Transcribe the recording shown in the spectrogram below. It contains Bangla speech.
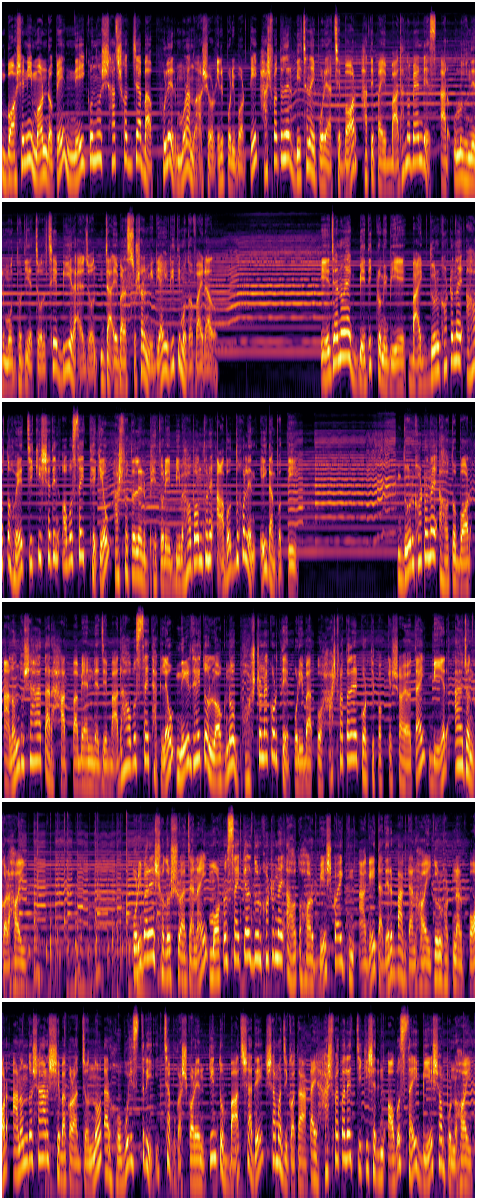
বসেনি মণ্ডপে, নেই কোনো সাজসজ্জা বা ফুলের মোড়ানো আসর। এর পরিবর্তে হাসপাতালের বিছানায় পড়ে আছে বর, হাতে পায়ে বাঁধানো ব্যান্ডেজ আর উলুধুনির মধ্য দিয়ে চলছে বিয়ের আয়োজন, যা এবার সোশ্যাল মিডিয়ায় রীতিমতো ভাইরাল। এ যেন এক ব্যতিক্রমী বিয়ে। বাইক দুর্ঘটনায় আহত হয়ে চিকিৎসাধীন অবস্থায় থেকেও হাসপাতালের ভেতরে বিবাহ বন্ধনে আবদ্ধ হলেন এই দাম্পত্য। দুর্ঘটনায় আহত বর আনন্দ সাহা তার হাত পা ব্যান্ডেজে বাধা অবস্থায় থাকলেও নির্ধারিত লগ্ন ভ্রষ্ট না করতে পরিবার ও হাসপাতালের কর্তৃপক্ষের সহায়তায় বিয়ের আয়োজন করা হয়। পরিবারের সদস্যরা জানায়, মোটরসাইকেল দুর্ঘটনায় আহত হওয়ার বেশ কয়েকদিন আগেই তাদের বাগদান হয়। দুর্ঘটনার পর আনন্দ সাহার সেবা করার জন্য তার হবু স্ত্রী ইচ্ছা প্রকাশ করেন। কিন্তু বাদশাদে সামাজিকতা, তাই হাসপাতালে চিকিৎসাধীন অবস্থায় বিয়ে সম্পন্ন হয়।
